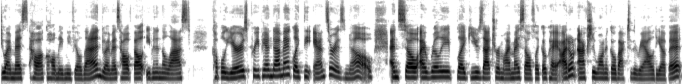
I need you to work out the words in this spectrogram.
Do I miss how alcohol made me feel then? Do I miss how it felt even in the last couple years pre-pandemic like the answer is no. And so i really like use that to remind myself like okay i don't actually want to go back to the reality of it.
